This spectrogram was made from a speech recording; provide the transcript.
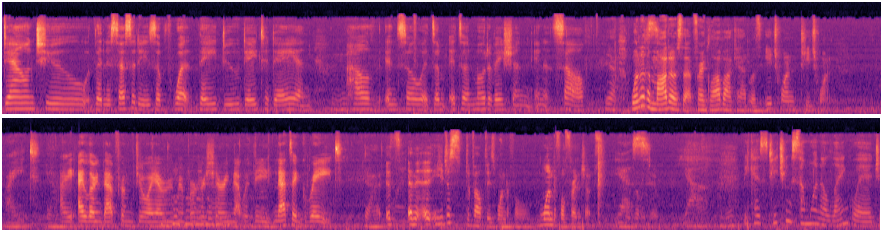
down to the necessities of what they do day to day and Mhm. how and so it's a it's a motivation in itself. Yeah. One of the mottos that Frank Laubach had was each one teach one. Right. Yeah. I, I learned that from Joy. I remember her sharing that with me. And that's a great. Yeah. It's and it, you just develop these wonderful, wonderful friendships. Yes. really do. Yeah. Mhm. Because teaching someone a language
